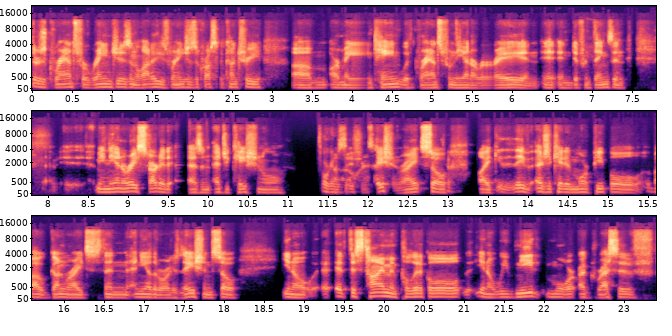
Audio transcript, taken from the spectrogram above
there's grants for ranges, and a lot of these ranges across the country um, are maintained with grants from the NRA and, and different things. And I mean, the NRA started as an educational organization, uh, organization right? So, yeah. like, they've educated more people about gun rights than any other organization. So, you know, at this time in political, you know, we need more aggressive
